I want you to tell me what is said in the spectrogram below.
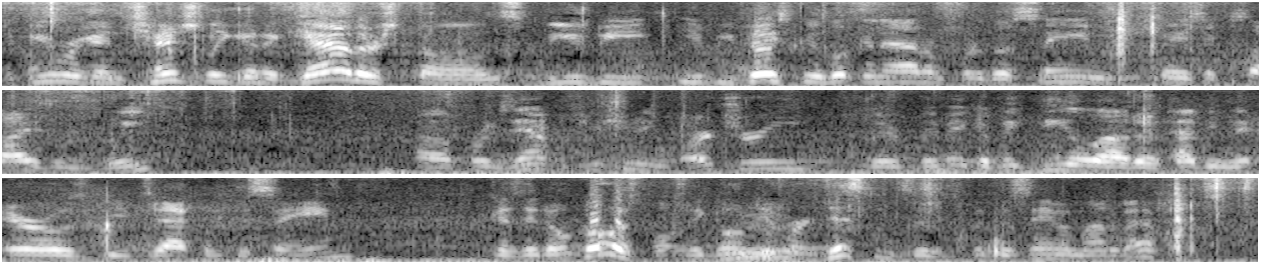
If you were intentionally going to gather stones, you'd be you'd be basically looking at them for the same basic size and weight. Uh, for example, if you're shooting archery, they're- make a big deal out of having the arrows be exactly the same because they don't go as far; they go different distances with the same amount of effort.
